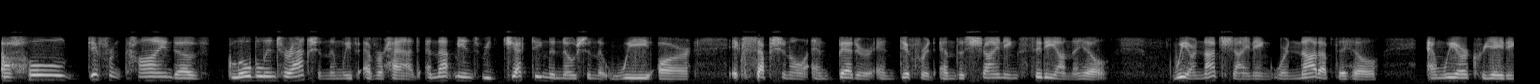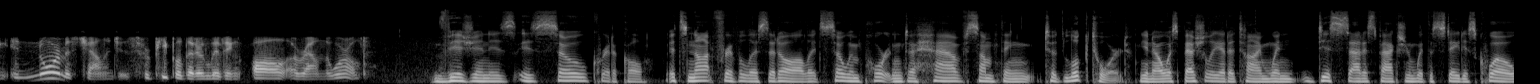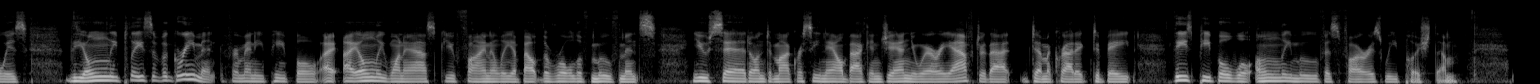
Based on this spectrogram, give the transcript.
a whole different kind of global interaction than we've ever had. And that means rejecting the notion that we are exceptional and better and different and the shining city on the hill. We are not shining. We're not up the hill. And we are creating enormous challenges for people that are living all around the world vision is is so critical. It's not frivolous at all. It's so important to have something to look toward, you know, especially at a time when dissatisfaction with the status quo is the only place of agreement for many people. I, I only want to ask you finally about the role of movements. You said on Democracy Now! back in January after that Democratic debate, these people will only move as far as we push them.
